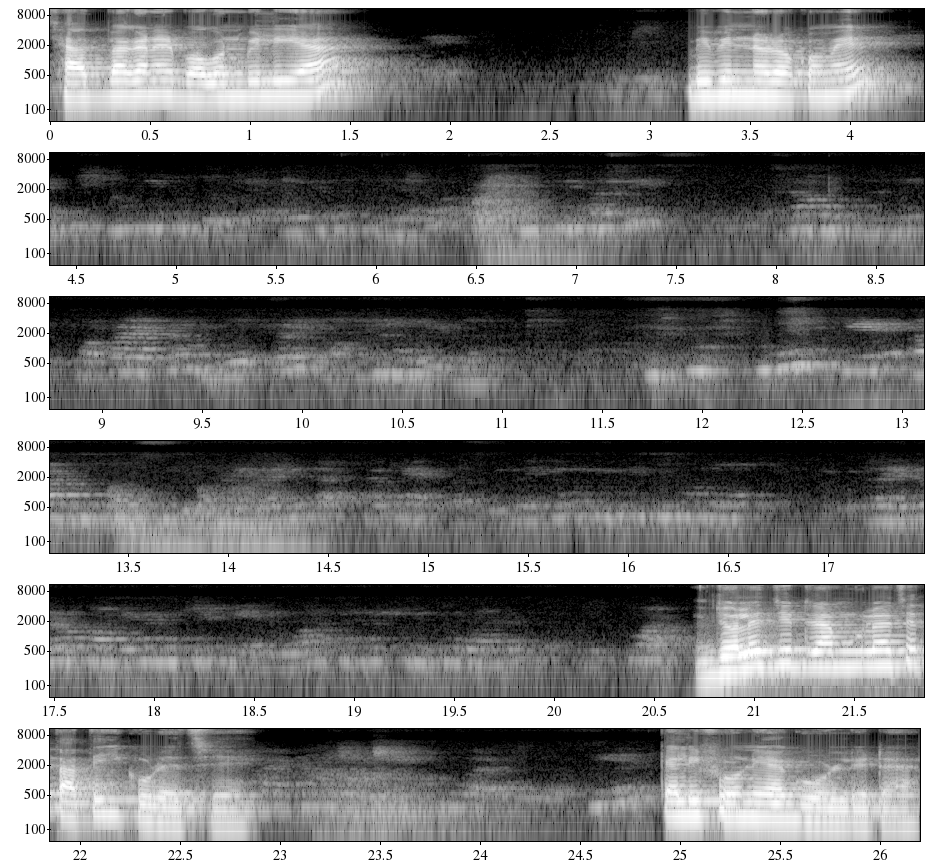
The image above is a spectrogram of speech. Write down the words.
ছাদ বাগানের বগনবিলিয়া বিভিন্ন রকমের। জলের যে ড্রামগুলো আছে, তাতেই করেছে। ক্যালিফোর্নিয়া গোল্ড এটা।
